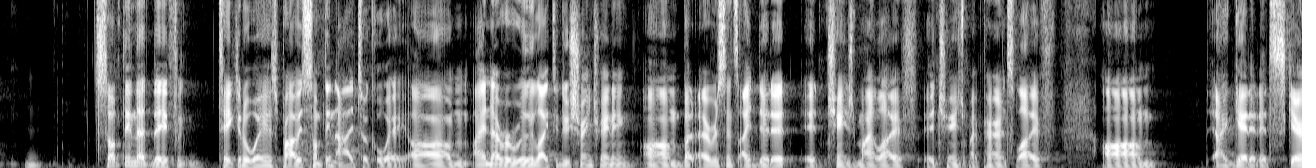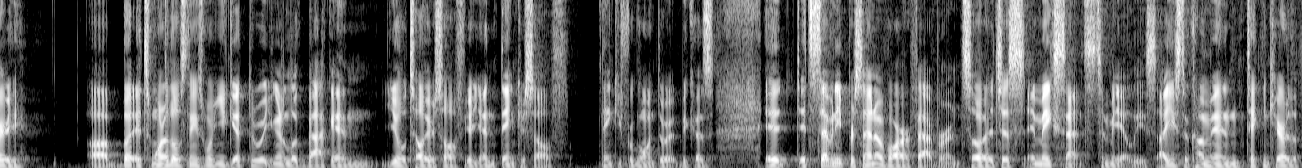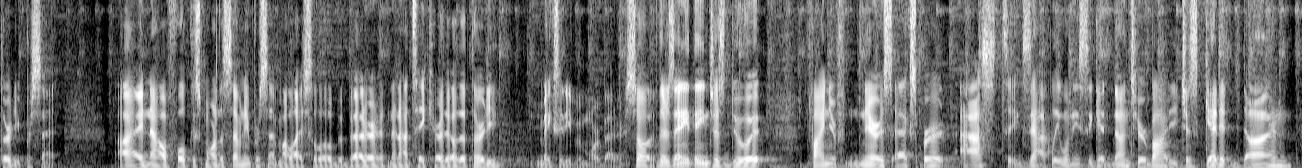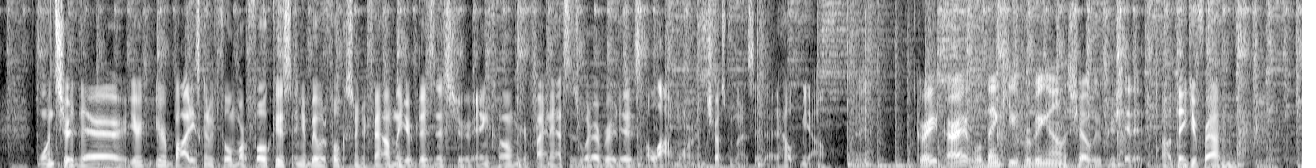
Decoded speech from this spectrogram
something that they f- take it away is probably something I took away. Um, I never really liked to do strength training, um, but ever since I did it, it changed my life. It changed my parents' life. Um, I get it; it's scary, uh, but it's one of those things when you get through it, you're gonna look back and you'll tell yourself and thank yourself. Thank you for going through it because it, it's 70% of our fat burn. So it just it makes sense to me at least. I used to come in taking care of the 30%. I now focus more on the 70%. My life's a little bit better. And then I take care of the other 30, makes it even more better. So if there's anything, just do it. Find your nearest expert. Ask to exactly what needs to get done to your body. Just get it done. Once you're there, your, your body's gonna feel more focused and you'll be able to focus on your family, your business, your income, your finances, whatever it is, a lot more. And trust me when I say that, it helped me out. Right. Great. All right. Well, thank you for being on the show. We appreciate it. Oh, thank you for having me.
